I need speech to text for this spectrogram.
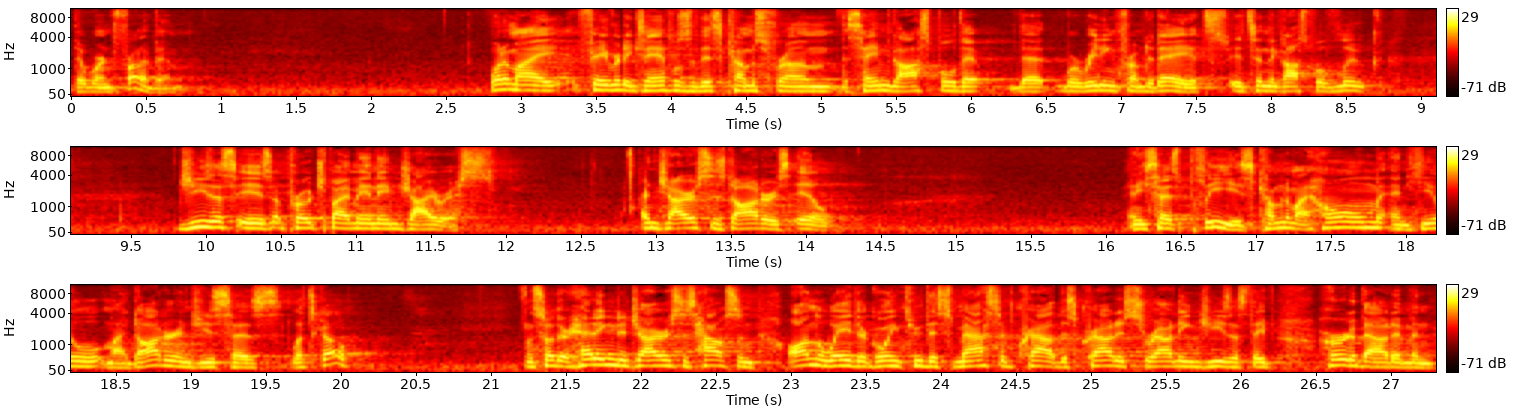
that were in front of him. One of my favorite examples of this comes from the same gospel that, that we're reading from today. It's, it's in the Gospel of Luke. Jesus is approached by a man named Jairus, and Jairus' daughter is ill. And he says, Please come to my home and heal my daughter. And Jesus says, Let's go. And so they're heading to Jairus' house, and on the way, they're going through this massive crowd. This crowd is surrounding Jesus. They've heard about him, and,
